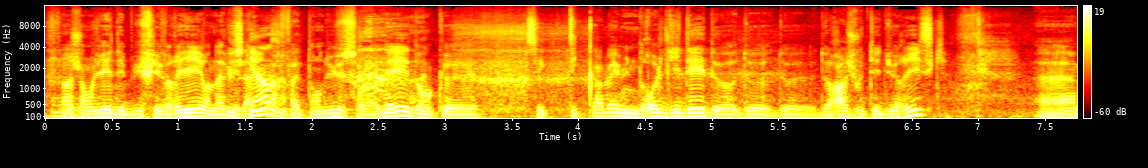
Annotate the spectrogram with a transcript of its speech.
fin janvier, début février, on avait la 15. perf attendue sur l'année, donc euh, c'était quand même une drôle d'idée de, de- de- de rajouter du risque. Euh,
